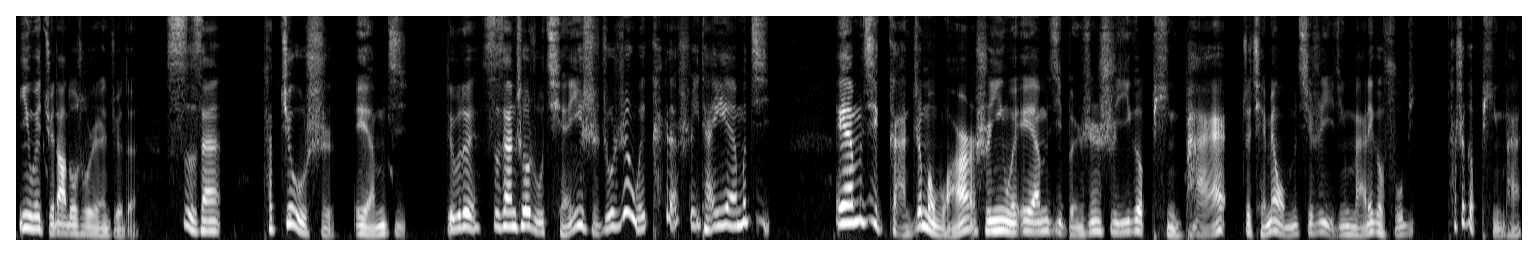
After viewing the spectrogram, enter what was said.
因为绝大多数人觉得四三它就是 AMG，对不对？四三车主潜意识就认为开的是一台 AMG。AMG 敢这么玩，是因为 AMG 本身是一个品牌。这前面我们其实已经埋了一个伏笔，它是个品牌。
